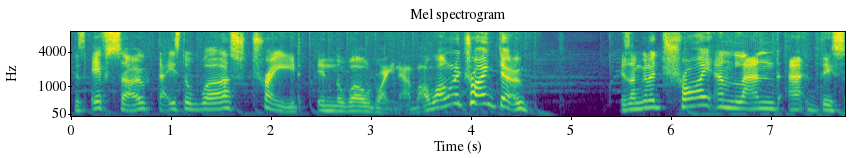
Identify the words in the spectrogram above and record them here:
Because if so, that is the worst trade in the world right now. But what I'm going to try and do is I'm going to try and land at this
